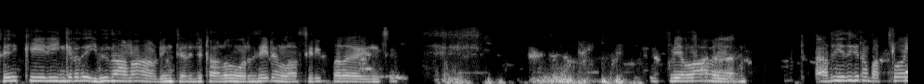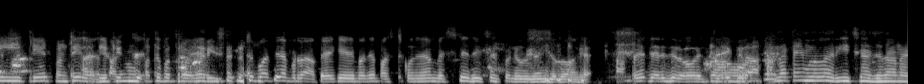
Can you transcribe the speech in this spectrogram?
ஃபேக் ஐடிங்கிறது இதுதானா? அப்படின்னு தெரிஞ்சுட்டாலும் ஒரு சைடு நல்லா சிரிப்பா தான் இருந்துச்சு இப்படி எல்லாம் அது இதுக்கு நான் பத்து ரூபாய் கிரியேட் பண்ணிட்டு எல்லாத்தையும் பத்து பத்து ரூபாயா ரீசன் ஃபர்ஸ்ட் பாத்தீங்கன்னா அப்படிதான். fake ID பாத்தீங்கன்னா ஃபர்ஸ்ட் கொஞ்ச நேரம் பெஸ்ட் ரீசார்ஜ் பண்ணி விடுங்கன்னு சொல்லுவாங்க. அப்படியே தெரிஞ்சிடும். அந்த டைம்ல எல்லாம் ரீசார்ஜ் தானே.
